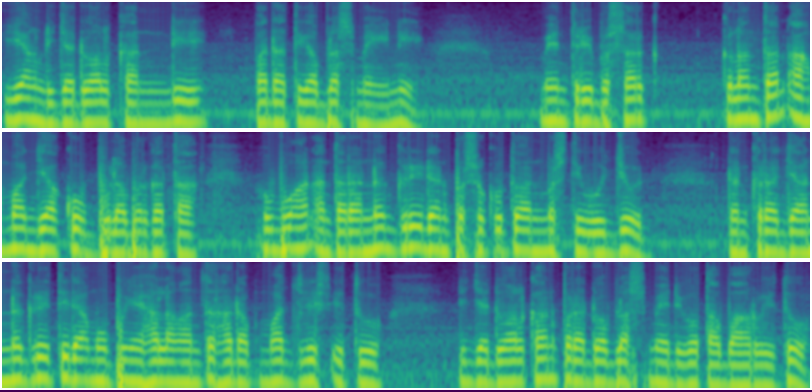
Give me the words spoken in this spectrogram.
yang dijadwalkan di pada 13 Mei ini. Menteri Besar Kelantan Ahmad Yaakob pula berkata, hubungan antara negeri dan persekutuan mesti wujud dan kerajaan negeri tidak mempunyai halangan terhadap majlis itu dijadwalkan pada 12 Mei di Kota Baru itu.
